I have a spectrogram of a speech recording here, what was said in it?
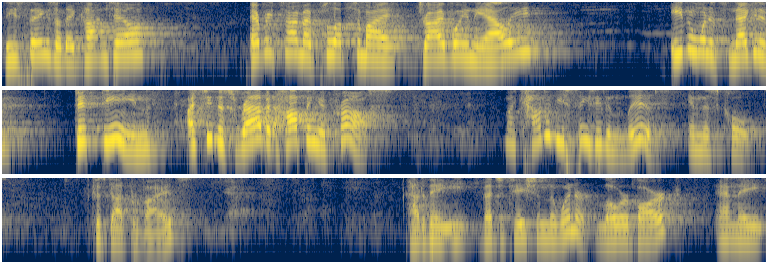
These things, are they cottontail? Every time I pull up to my driveway in the alley, even when it's negative 15, I see this rabbit hopping across. I'm like, how do these things even live in this cold? Because God provides. How do they eat vegetation in the winter? Lower bark, and they,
